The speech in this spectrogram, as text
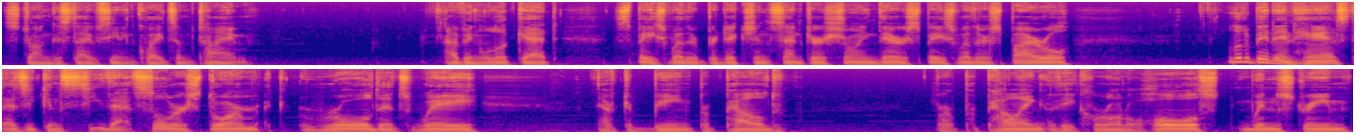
strongest I've seen in quite some time. Having a look at Space Weather Prediction Center showing their space weather spiral, a little bit enhanced as you can see that solar storm rolled its way after being propelled or propelling the coronal hole wind stream,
